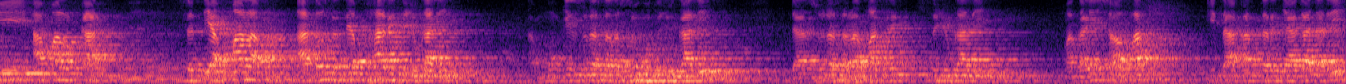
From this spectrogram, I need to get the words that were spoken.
diamalkan setiap malam atau setiap hari tujuh kali mungkin sudah salah subuh tujuh kali dan sudah salah maghrib tujuh kali maka insya Allah kita akan terjaga dari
